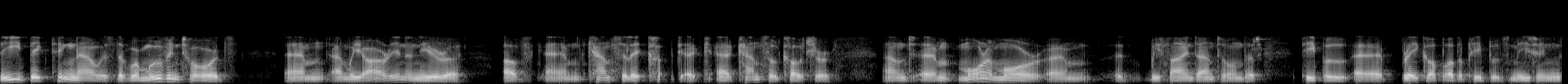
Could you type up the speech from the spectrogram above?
the big thing now is that we're moving towards, um, and we are in an era of um, cancel uh, uh, cancel culture, and um, more and more um, we find, Anton, that people uh, break up other people's meetings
